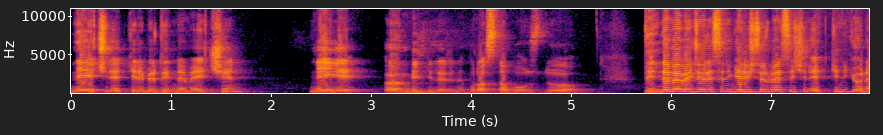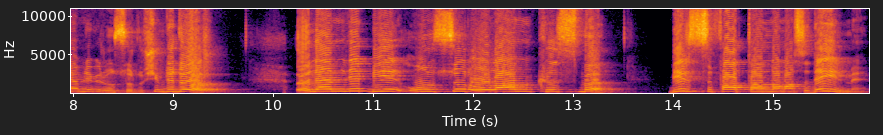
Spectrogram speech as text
Ne için? Etkili bir dinleme için neyi? Ön bilgilerini. Burası da bozdu. Dinleme becerisini geliştirmesi için etkinlik önemli bir unsurdur. Şimdi dur. Önemli bir unsur olan kısmı bir sıfat tamlaması değil mi?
